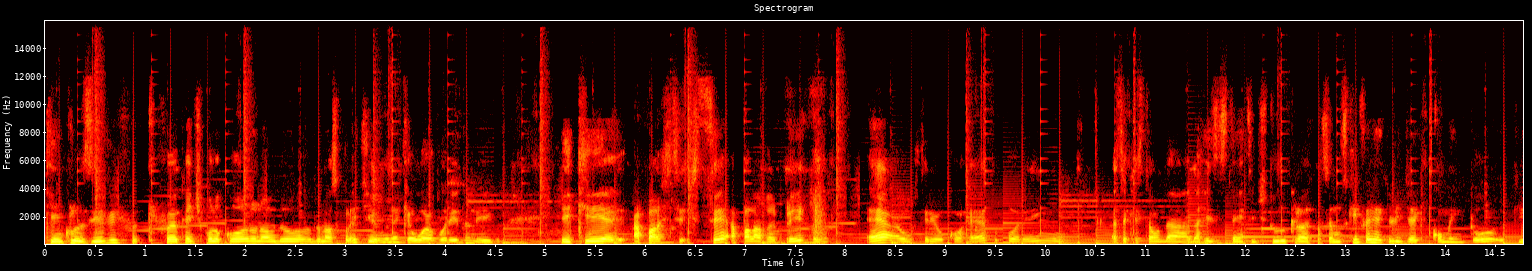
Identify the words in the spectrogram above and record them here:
que inclusive que foi o que a gente colocou no nome do, do nosso coletivo, né? Que é o Arvoredo Negro. E que a, ser a palavra preto é seria o correto, porém essa questão da, da resistência, de tudo que nós passamos. Quem foi aquele dia que comentou, que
